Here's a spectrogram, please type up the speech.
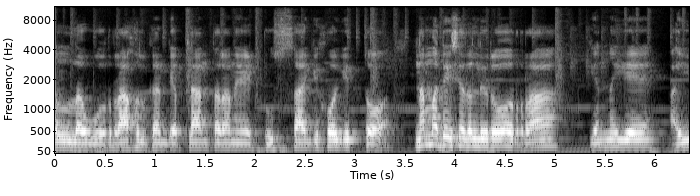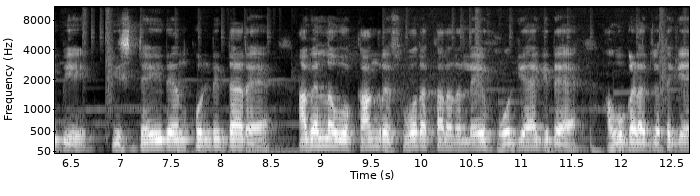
ಎಲ್ಲವೂ ರಾಹುಲ್ ಗಾಂಧಿಯ ಪ್ಲಾನ್ ಥರನೇ ಟುಸ್ಸಾಗಿ ಹೋಗಿತ್ತು. ನಮ್ಮ ದೇಶದಲ್ಲಿರೋ ರಾ, N I A, I B ಇಷ್ಟೇ ಇದೆ ಅಂದ್ಕೊಂಡಿದ್ದಾರೆ ಅವೆಲ್ಲವೂ ಕಾಂಗ್ರೆಸ್ ಹೋದ ಕಾಲದಲ್ಲೇ ಹೋಗಿ ಆಗಿದೆ. ಅವುಗಳ ಜೊತೆಗೆ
